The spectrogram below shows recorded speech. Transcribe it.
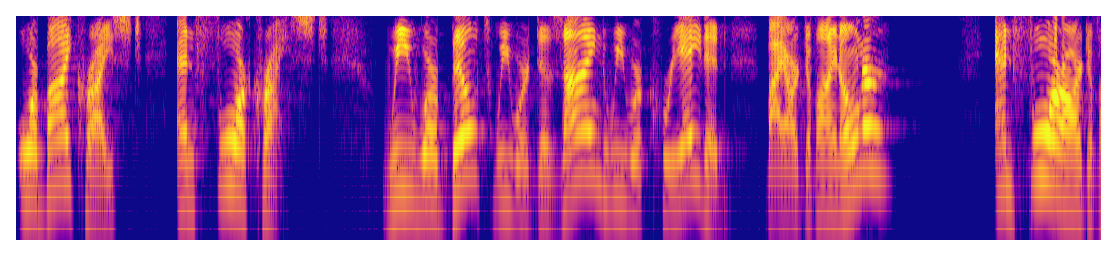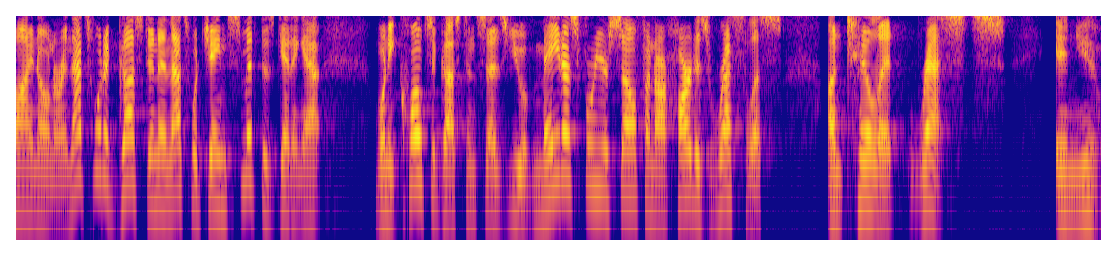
or by Christ and for Christ. We were built, we were designed, we were created by our divine owner and for our divine owner. And that's what Augustine and that's what James Smith is getting at when he quotes Augustine, says, You have made us for yourself, and our heart is restless until it rests in you.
